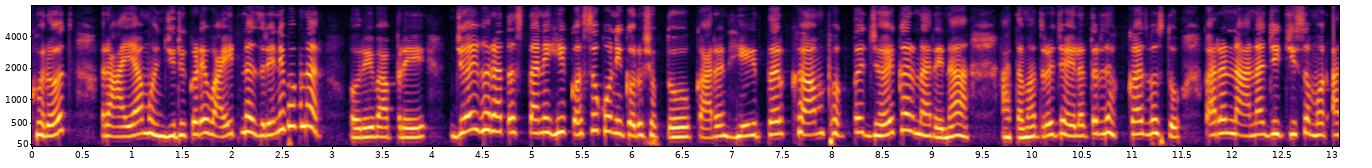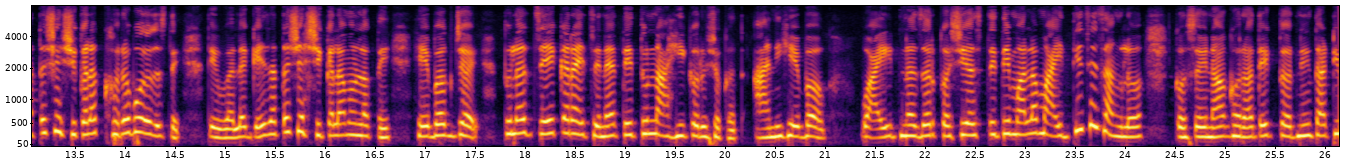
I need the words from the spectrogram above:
खरंच? राया मंजिरीकडे वाईट नजरेने बघणार? अरे बापरे. जय घरात असताना हे कसं कोणी करू शकतो? कारण हे तर काम फक्त जय करणार आहे ना. आता मात्र जयला तर धक्काच बसतो. कारण नानाजीची समोर आता शशिकला खरं बोलत असते. तेव्हा लगेच आता शशिकला म्हणू लागते हे बघ जय तुला जे करायचे ना ते तू नाही करू शकत. आणि हे बघ वाईट नजर कशी असते ते मला माहितीच आहे चांगलं. कसं आहे ना घरात एक तरणीताठी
